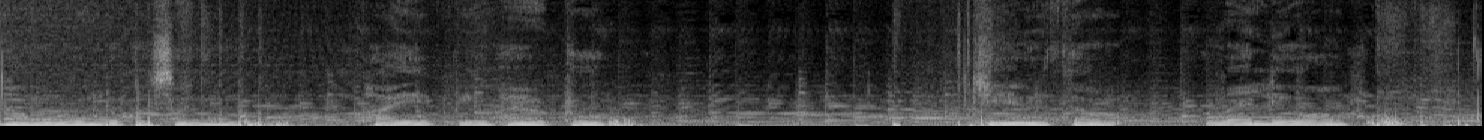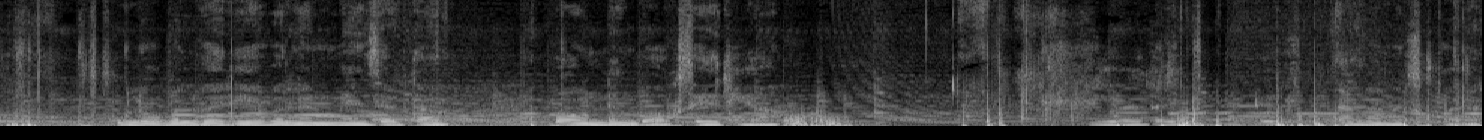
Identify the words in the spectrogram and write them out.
now moving to question 5 you have to change the value of global variable and measure the bounding box area here the unit is mm square.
